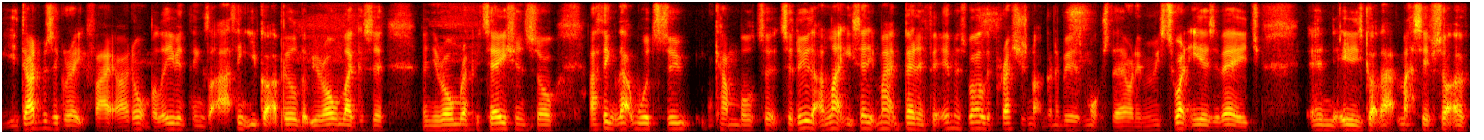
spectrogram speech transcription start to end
your dad was a great fighter. I don't believe in things like that. I think you've got to build up your own legacy and your own reputation. So I think that would suit Campbell to, to do that. And like you said, it might benefit him as well. The pressure's not going to be as much there on him. He's 20 years of age and he's got that massive sort of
